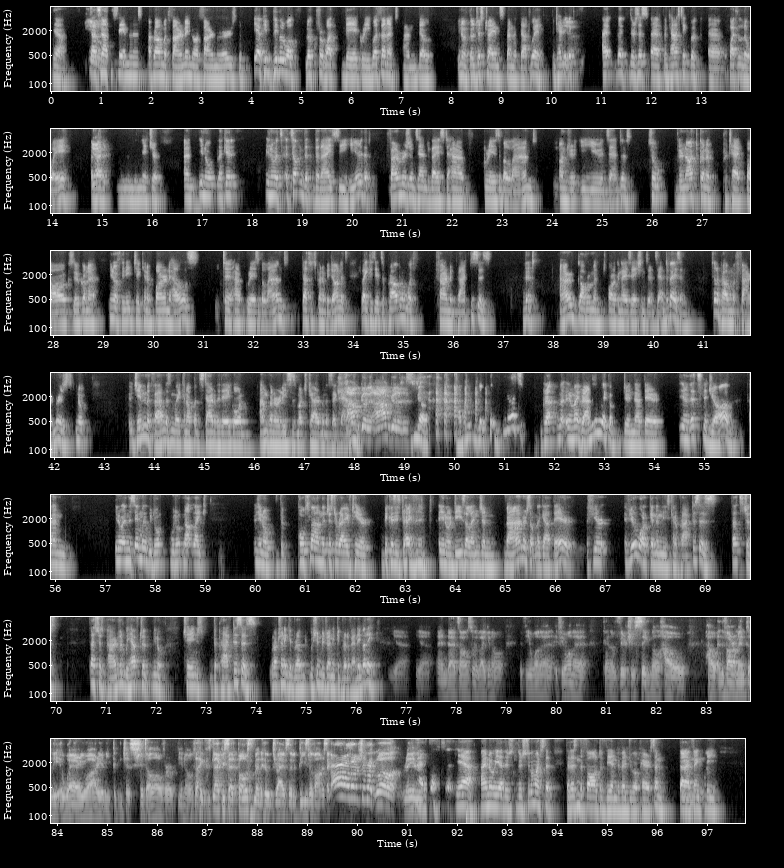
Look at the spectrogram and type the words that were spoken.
Yeah, that's know. not the same as a problem with farming or farmers, but yeah, pe- people will look for what they agree with in it, and they'll, you know, they'll just try and spin it that way. And tell you, yeah. like, I, like, there's this uh, fantastic book, uh, Whittled Away, about yeah. the nature and you know, like it, you know, it's it's something that that I see here that farmers are incentivized to have grazable land mm. under EU incentives. So they're not going to protect bogs. They're going to, you know, if they need to kind of burn hills to have grazable land, that's what's going to be done. It's like I say, it's a problem with farming practices that our government organizations are incentivizing. It's not a problem with farmers. You know, Jim McFadden isn't waking up at the start of the day going, I'm going to release as much carbon as I can. I'm good. I'm good at this. You know, you know, that's, my grand didn't wake up doing that there. You know, that's the job. And, you know, in the same way, we don't, we don't not like, you know, the postman that just arrived here because he's driving a, you know, a diesel engine van or something like that there. If you're, if you're working in these kind of practices, that's just, that's just part of it. We have to, you know, change the practices. We're not trying to get rid. We shouldn't be trying to get rid of anybody. Yeah, yeah, and that's also like you know, if you wanna, if you wanna kind of virtue signal how how environmentally aware you are, you need to just shit all over. You know, like like you said, postman who drives a diesel van is like, oh, that's like, well, really? Yeah, yeah, I know. Yeah, there's there's so much that that isn't the fault of the individual person that mm. I think we.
